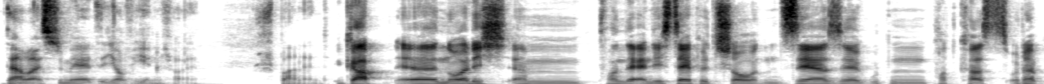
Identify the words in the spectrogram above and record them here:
da weißt du mehr als ich auf jeden Fall. Spannend. Gab äh, neulich ähm, von der Andy Staples Show einen sehr, sehr guten Podcast. Oder,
